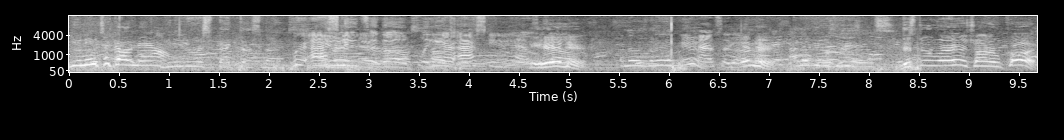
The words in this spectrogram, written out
You need to go now. We're asking you need to go, please. We are asking you. He in here. You have to go. In here. This dude right here trying to record.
